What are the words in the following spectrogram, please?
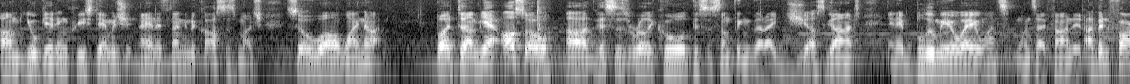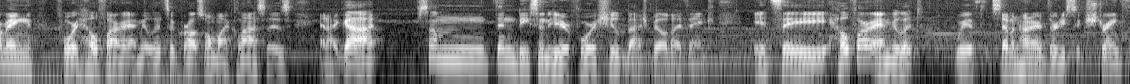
um, you'll get increased damage and it's not going to cost as much. So uh, why not but um, yeah, also uh, this is really cool. This is something that I just got, and it blew me away once once I found it. I've been farming for Hellfire amulets across all my classes, and I got something decent here for a Shield Bash build. I think it's a Hellfire amulet with 736 strength.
